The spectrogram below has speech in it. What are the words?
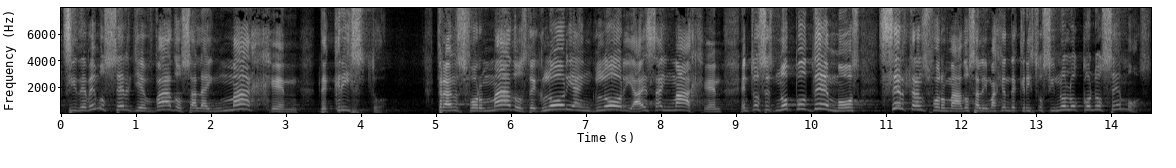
Si debemos ser llevados a la imagen de Cristo, transformados de gloria en gloria a esa imagen, entonces no podemos ser transformados a la imagen de Cristo si no lo conocemos.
